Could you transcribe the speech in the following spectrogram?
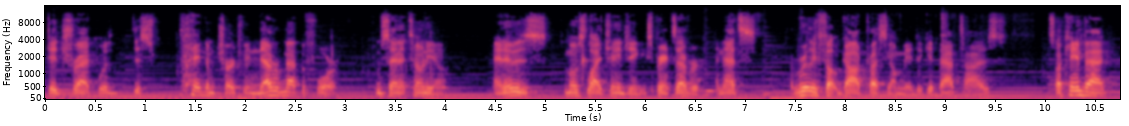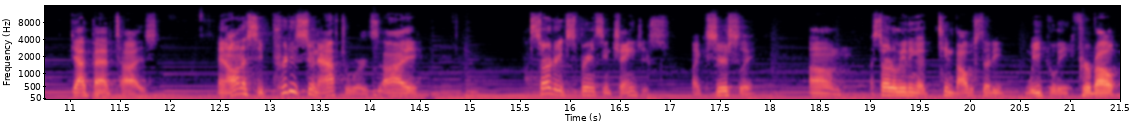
Did trek with this random church we never met before from San Antonio, and it was the most life changing experience ever. And that's I really felt God pressing on me to get baptized. So I came back, got baptized, and honestly, pretty soon afterwards, I I started experiencing changes. Like seriously, um, I started leading a teen Bible study weekly for about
